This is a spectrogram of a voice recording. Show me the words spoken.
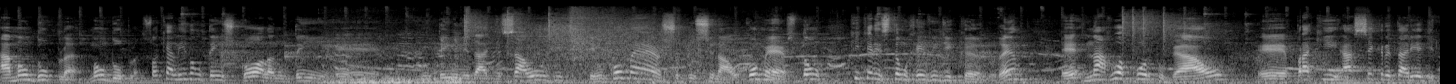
a mão dupla, mão dupla. Só que ali não tem escola, não tem, é, não tem unidade de saúde, tem o comércio, por sinal, o comércio. Então, o que, que eles estão reivindicando, né? É, na Rua Portugal, é, para que a Secretaria de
